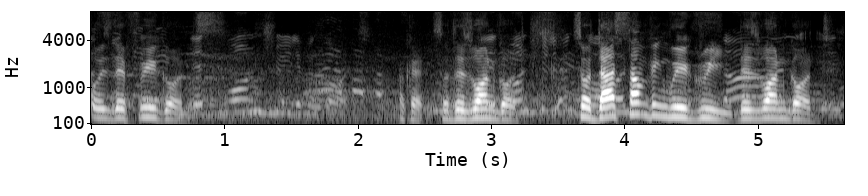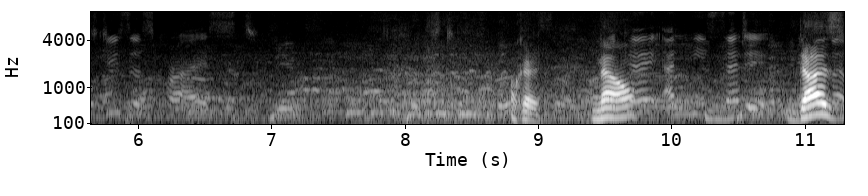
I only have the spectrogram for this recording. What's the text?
or is there three gods? There's one true living God. Okay, so there's one God. one true living So that's something we agree. There's one God. Jesus Christ. Okay. Now, Okay, and he said it. does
